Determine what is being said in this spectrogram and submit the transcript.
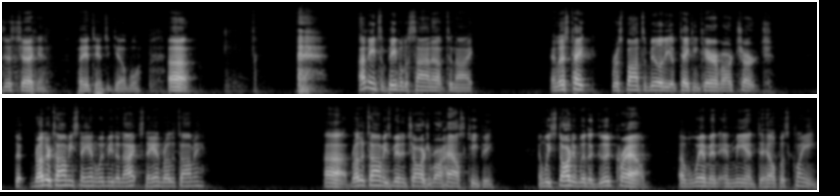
just checking. Pay attention, cowboy. Uh, I need some people to sign up tonight, and let's take responsibility of taking care of our church. Brother Tommy, stand with me tonight. Stand, Brother Tommy. Uh, Brother Tommy's been in charge of our housekeeping, and we started with a good crowd of women and men to help us clean.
